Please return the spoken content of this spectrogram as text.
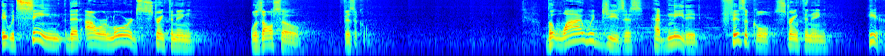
It would seem that our Lord's strengthening was also physical. But why would Jesus have needed physical strengthening here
